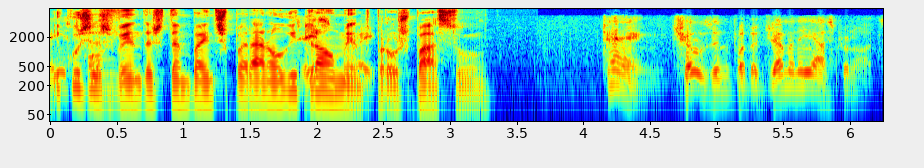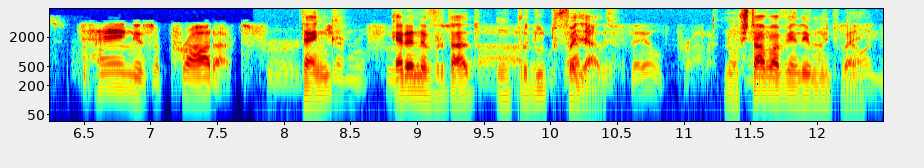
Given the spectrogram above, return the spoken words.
e cujas vendas também dispararam literalmente para o espaço. Tang era, na verdade, um produto falhado. Não estava a vender muito bem.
